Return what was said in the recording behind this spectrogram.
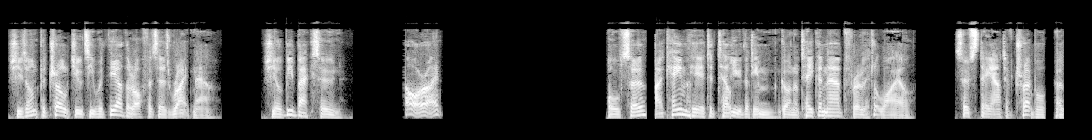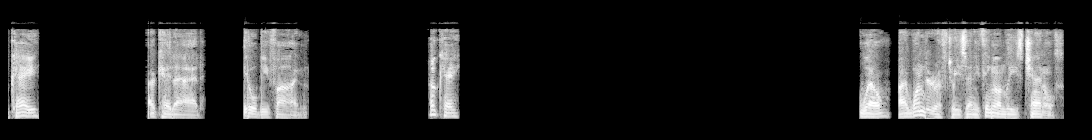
She's on patrol duty with the other officers right now. She'll be back soon. Alright. Also, I came here to tell you that I'm gonna take a nap for a little while. So stay out of trouble, okay? Okay Dad. It'll be fine. Okay. Well, I wonder if there's anything on these channels.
